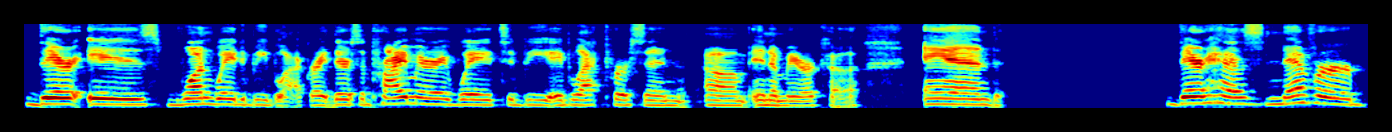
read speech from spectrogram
there is one way to be black right? There's a primary way to be a black person um, in america. And there has never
